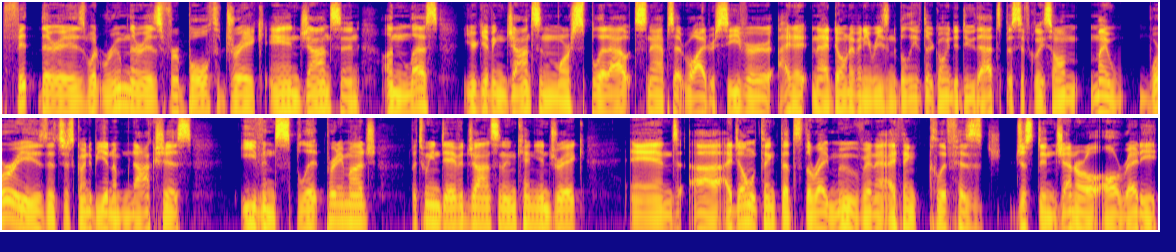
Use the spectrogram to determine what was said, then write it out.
fit there is, what room there is for both Drake and Johnson, unless you're giving Johnson more split out snaps at wide receiver. I, and I don't have any reason to believe they're going to do that specifically. So I'm, my worry is it's just going to be an obnoxious, even split pretty much between David Johnson and Kenyon Drake. And uh, I don't think that's the right move. And I think Cliff has just in general already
